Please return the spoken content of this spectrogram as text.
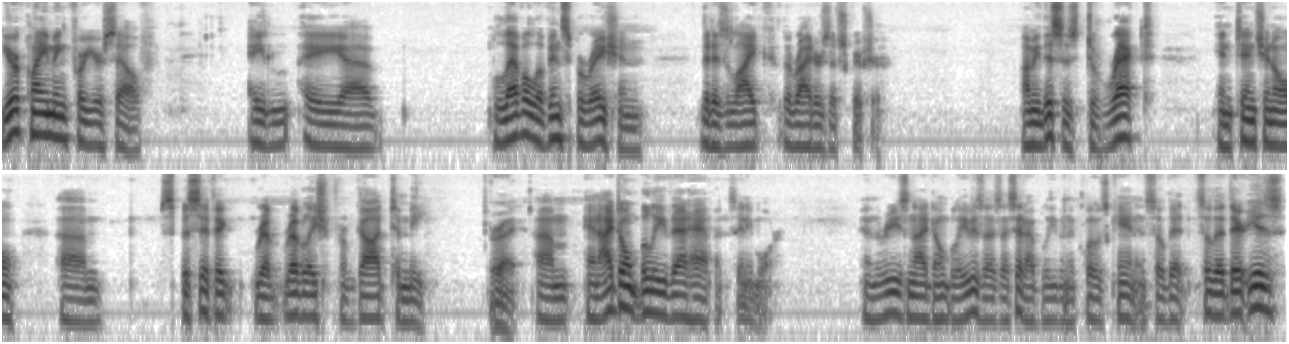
you're claiming for yourself a a uh, level of inspiration that is like the writers of Scripture. I mean, this is direct, intentional, um, specific rev- revelation from God to me. Right. Um, and I don't believe that happens anymore. And the reason I don't believe is, as I said, I believe in a closed canon, so that so that there is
